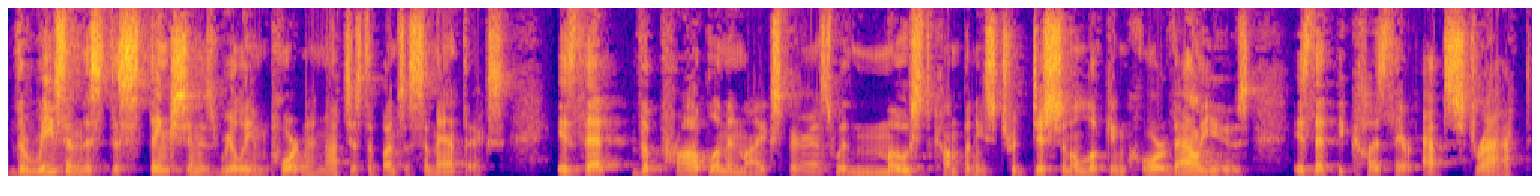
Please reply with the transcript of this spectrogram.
the reason this distinction is really important and not just a bunch of semantics is that the problem, in my experience, with most companies' traditional looking core values is that because they're abstract,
